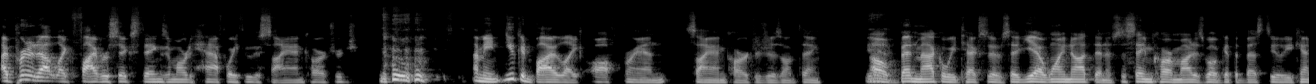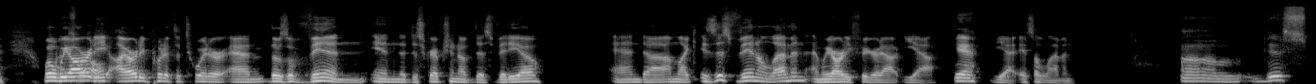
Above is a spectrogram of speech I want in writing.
I printed out like five or six things. I'm already halfway through the cyan cartridge. I mean, you can buy like off-brand cyan cartridges on thing. Oh, Ben McElwee texted us said, "Yeah, why not? Then it's the same car. Might as well get the best deal you can." Well, we already, well. I already put it to Twitter, and there's a VIN in the description of this video, and uh, I'm like, "Is this VIN a lemon?" And we already figured out, yeah, Yeah. yeah, it's a lemon. Um, this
